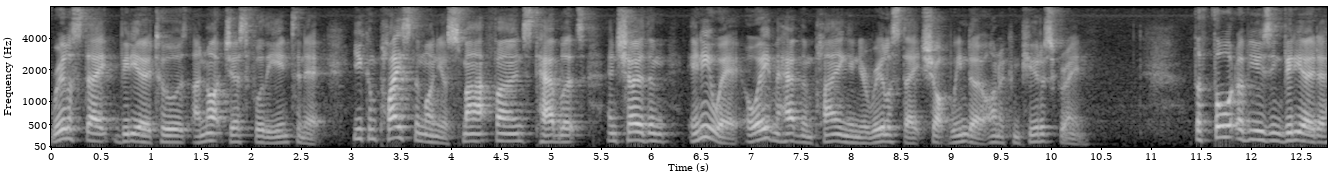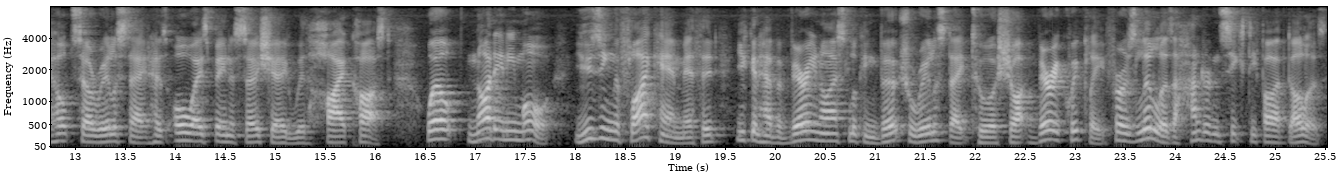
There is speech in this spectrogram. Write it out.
real estate video tours are not just for the internet. You can place them on your smartphones, tablets, and show them anywhere, or even have them playing in your real estate shop window on a computer screen. The thought of using video to help sell real estate has always been associated with high cost, well, not anymore. Using the FlyKam method, you can have a very nice looking virtual real estate tour shot very quickly for as little as $165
